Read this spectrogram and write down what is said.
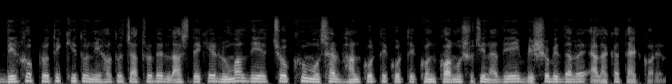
দীর্ঘ প্রতীক্ষিত নিহত ছাত্রদের লাশ দেখে রুমাল দিয়ে চক্ষু মোছার ভান করতে করতে কোন কর্মসূচি না দিয়েই বিশ্ববিদ্যালয় এলাকা ত্যাগ করেন।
